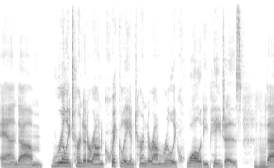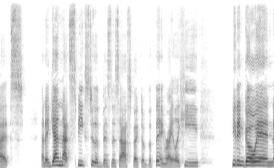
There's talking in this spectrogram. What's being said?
and um, really turned it around quickly and turned around really quality pages Mhm. that and again that speaks to the business aspect of the thing right like he he didn't go in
